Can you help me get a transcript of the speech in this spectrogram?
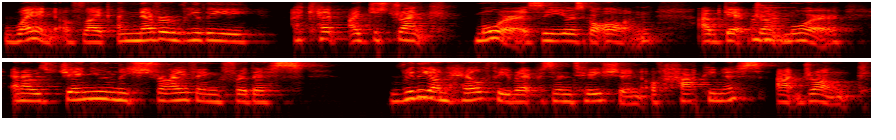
went of like I never really I kept I just drank more as the years got on. I would get drunk mm-hmm. more. And I was genuinely striving for this really unhealthy representation of happiness at drunk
